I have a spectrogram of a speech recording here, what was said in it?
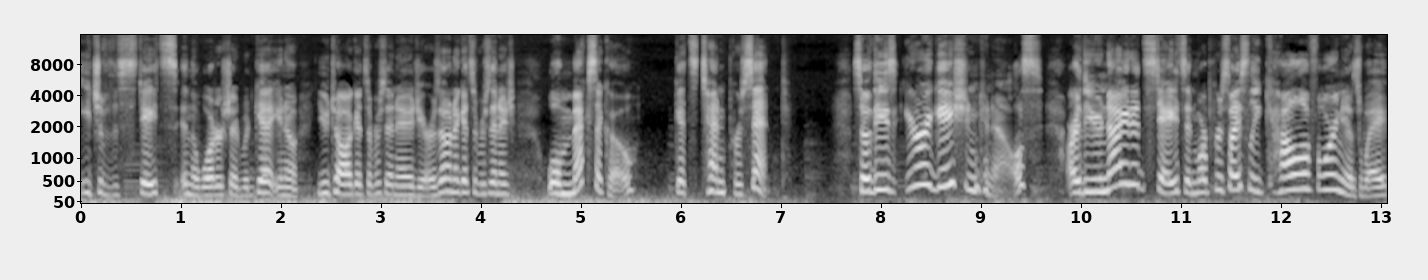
each of the states in the watershed would get, you know, Utah gets a percentage, Arizona gets a percentage, well, Mexico gets 10%. So these irrigation canals are the United States, and more precisely California's way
